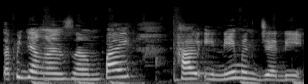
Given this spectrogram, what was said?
Tapi jangan sampai hal ini menjadi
